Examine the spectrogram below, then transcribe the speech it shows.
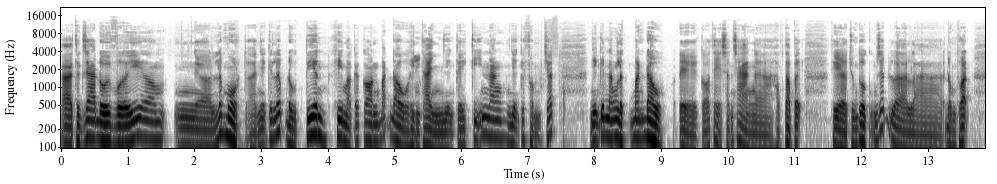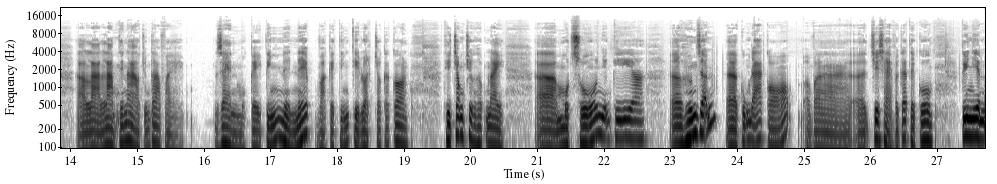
À, thực ra đối với uh, lớp 1, uh, những cái lớp đầu tiên khi mà các con bắt đầu hình thành những cái kỹ năng, những cái phẩm chất, những cái năng lực ban đầu để có thể sẵn sàng à, học tập ấy, thì à, chúng tôi cũng rất là là đồng thuận à, là làm thế nào chúng ta phải rèn một cái tính nền nếp và cái tính kỷ luật cho các con. Thì trong trường hợp này một số những cái hướng dẫn cũng đã có và chia sẻ với các thầy cô. Tuy nhiên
